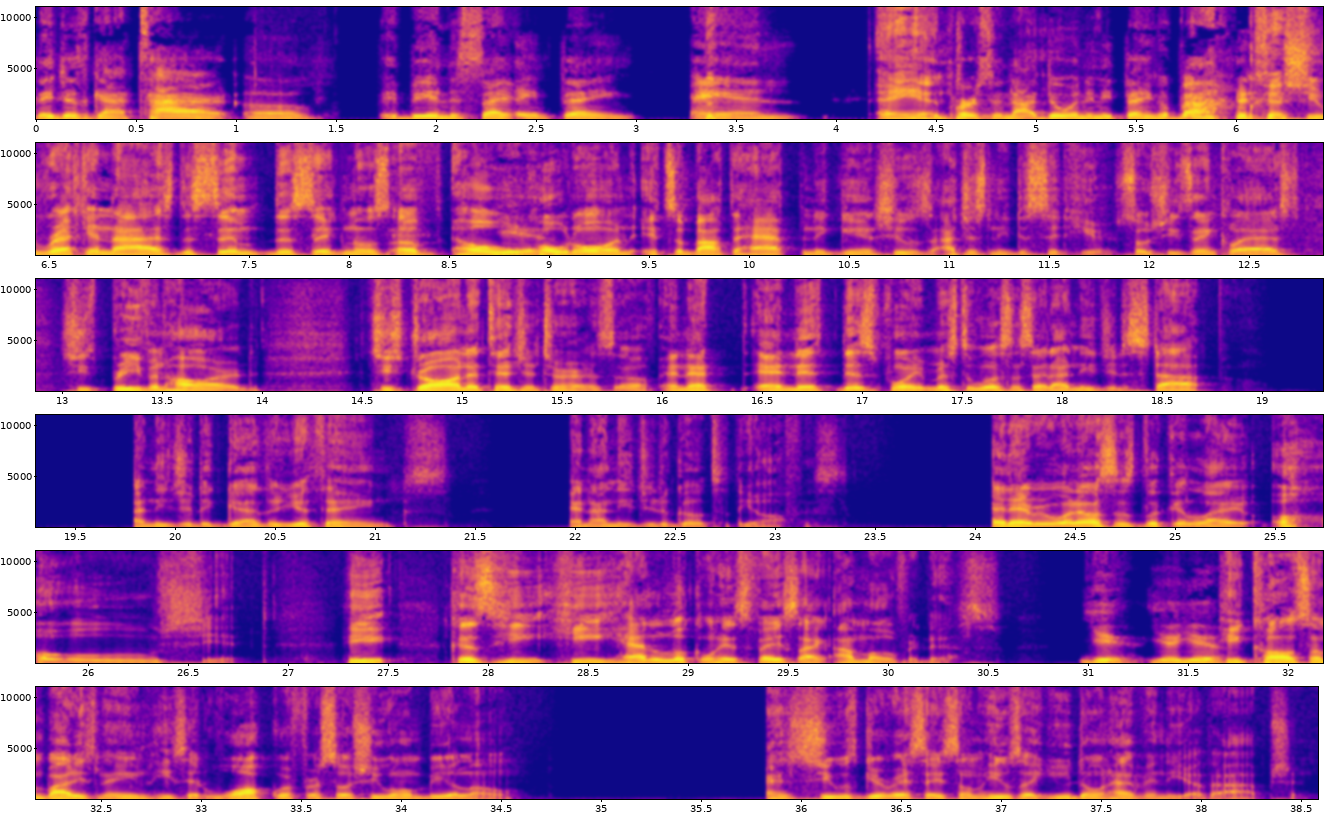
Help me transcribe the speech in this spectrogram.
They just got tired of it being the same thing and the and person not doing anything about it. because she recognized the sim the signals of oh Yeah. hold on it's about to happen again she was i just need to sit here so she's in class she's breathing hard she's drawing attention to herself and at and at this point mr wilson said i need you to stop i need you to gather your things and i need you to go to the office and everyone else is looking like oh shit he because he he had a look on his face like i'm over this Yeah, yeah, yeah. he called somebody's name. He said, "Walk with her so she won't be alone." And she was getting ready to say something. He was like, "You don't have any other option."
